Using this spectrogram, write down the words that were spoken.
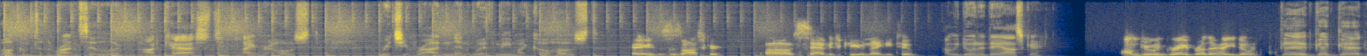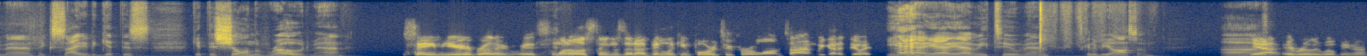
Welcome to the Rotten Podcast. I am your host, Ritchie Rotten, and with me, my co-host. Hey, this is Oscar. Uh, Savage Q92. How we doing today, Oscar? I'm doing great, brother. How you doing? Good, good, good, man. Excited to get this get this show on the road, man. Same here, brother. It's one of those things that I've been looking forward to for a long time. We got to do it. Yeah, yeah, yeah. Me too, man. It's gonna be awesome. Uh, yeah, it really will be, man.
